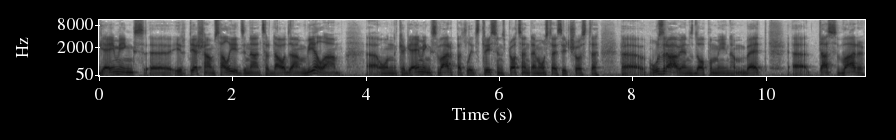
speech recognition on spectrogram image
gamings uh, ir tiešām salīdzināts ar daudzām vielām, uh, un ka gamings var pat līdz 300% uztaisīt šos te, uh, uzrāvienus dopamīnam, bet uh, tas var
